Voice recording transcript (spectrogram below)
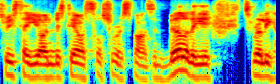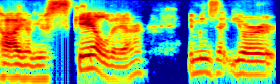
Teresa, you understand social responsibility. If it's really high on your scale there, it means that you're,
